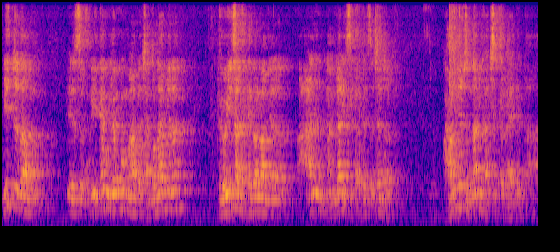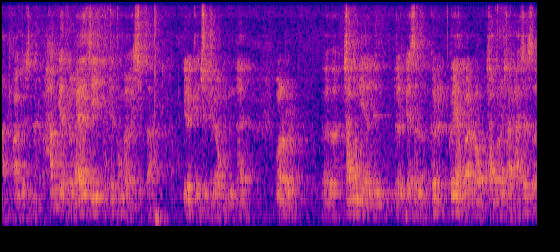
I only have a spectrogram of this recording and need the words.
민주당에서 우리 대구 경북만 하면 잘못하면은 더 이상 해달라면 많은 난관이 있을 것 같아서 저는 광주 전남이 같이 들어가야 된다. 광주 전남이 함께 들어가야지 국회 통과가 쉽다. 이렇게 추진하고 있는데 오늘 어, 자문위원님들께서는 그, 그야말로 자문을 잘 하셔서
